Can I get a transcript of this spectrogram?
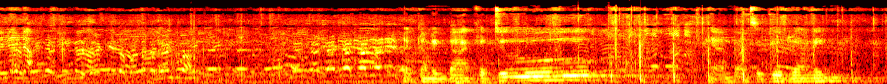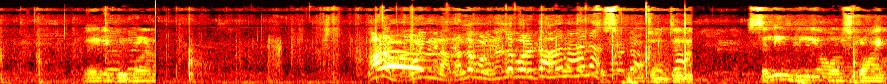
They're coming back for two. Yeah, that's a good running. Very good run. Salim B all strike.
